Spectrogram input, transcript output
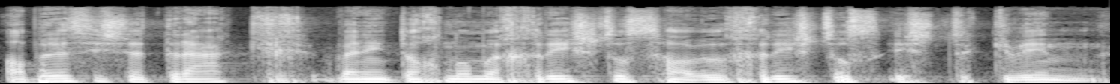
Aber es ist ein Dreck, wenn ich doch nur Christus habe, weil Christus ist der Gewinn.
